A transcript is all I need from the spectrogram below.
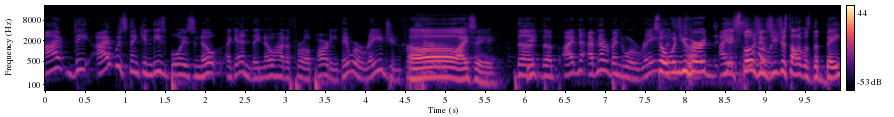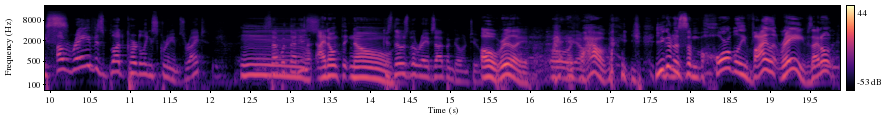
I the I was thinking these boys know again they know how to throw a party. They were raging for sure. Oh, I see. The the I'd, n- I've never been to a rave. So when you heard I assume explosions, a, you just thought it was the bass. a rave is blood curdling screams, right? Is that what that is? Mm, I don't think no. Because those are the raves I've been going to. Oh, really? Oh, I- yeah. Wow, you go to some horribly violent raves. I don't.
